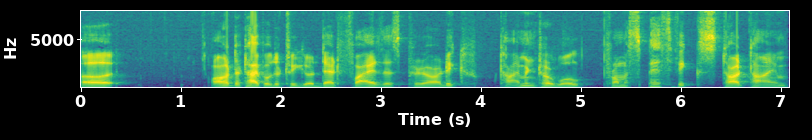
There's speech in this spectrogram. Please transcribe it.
uh, are the type of the trigger that fires as periodic time interval from a specific start time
